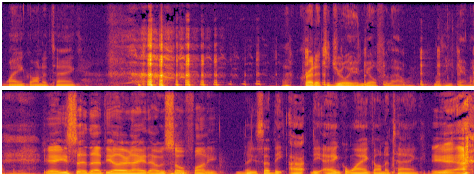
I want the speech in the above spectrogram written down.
Wank on a tank. Credit to Julian Gill for that one. But he came up with that. Yeah, you said that the other night. That was so funny. He said the uh, the ank wank on a tank. Yeah.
